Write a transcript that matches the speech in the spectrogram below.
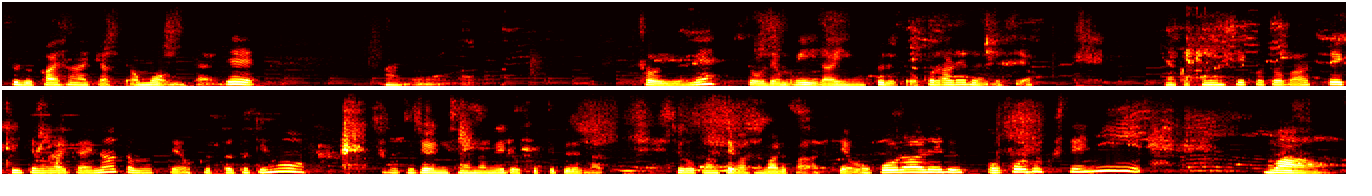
すぐ返さなきゃって思うみたいで、あの、そういうね、どうでもいい LINE を送ると怒られるんですよ。なんか悲しいことがあって聞いてもらいたいなと思って送った時も、仕事中にそんなメール送ってくるなって、仕事の手が止まるからって怒られる、怒るくせに、まあ、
